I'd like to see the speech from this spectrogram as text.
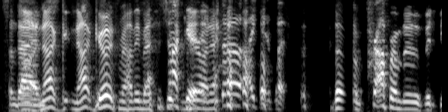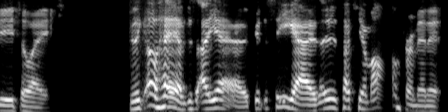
sometimes uh, not not good from how they message it here on out. So I get, but the proper move would be to like be like, oh hey, I'm just uh, yeah, good to see you guys. I didn't talk to your mom for a minute,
